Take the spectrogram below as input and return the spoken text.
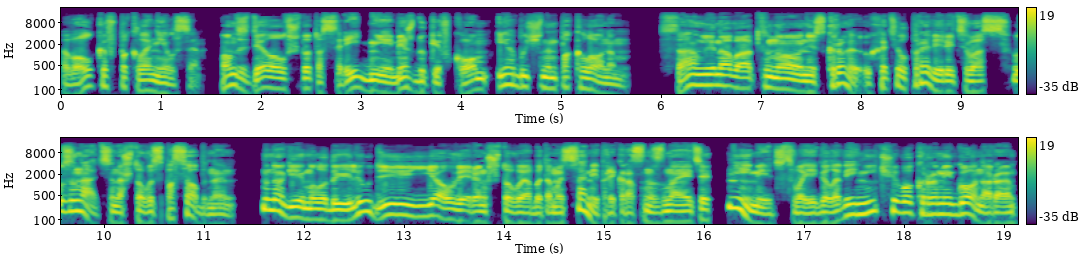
Волков поклонился. Он сделал что-то среднее между кивком и обычным поклоном. «Сам виноват, но, не скрою, хотел проверить вас, узнать, на что вы способны. Многие молодые люди, я уверен, что вы об этом и сами прекрасно знаете, не имеют в своей голове ничего, кроме гонора.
